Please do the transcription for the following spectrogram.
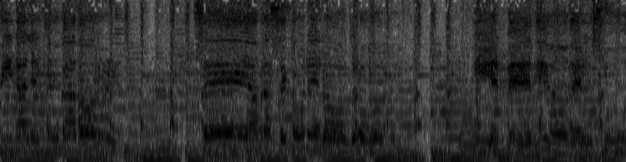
final el jugador se abrace con el otro medio del sudor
